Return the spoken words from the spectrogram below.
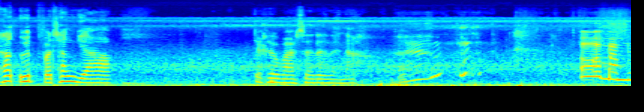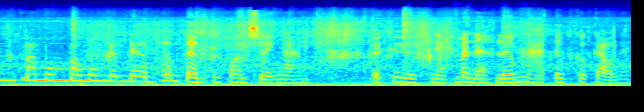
ทั้งอึดทั้งอยาก จะคือว่าซะเลยนะโอ้มามุมมามุมมามุมเดิมๆเพิ่มเติมคือความสวยงาม ก็คือเนี่ยมันนะเริ่มหนาตึบกเก่าๆเลย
